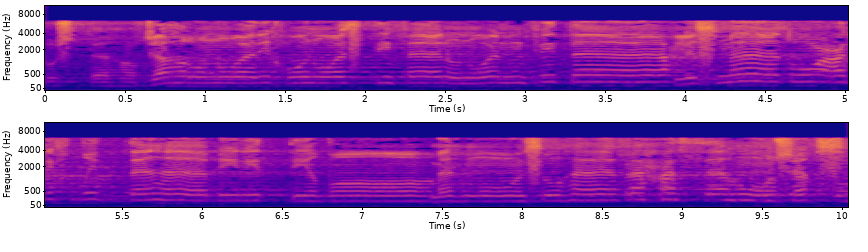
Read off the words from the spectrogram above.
تشتهر. جهر ورخ واستفال وانفتاح. الاسمات واعرف ضدها بالاتضاء مهموسها فحثه شخص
